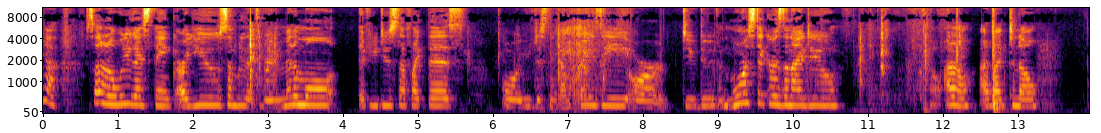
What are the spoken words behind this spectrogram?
yeah. So I don't know, what do you guys think? Are you somebody that's very minimal if you do stuff like this? Or you just think I'm crazy? Or do you do even more stickers than I do? So I don't know. I'd like to know.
